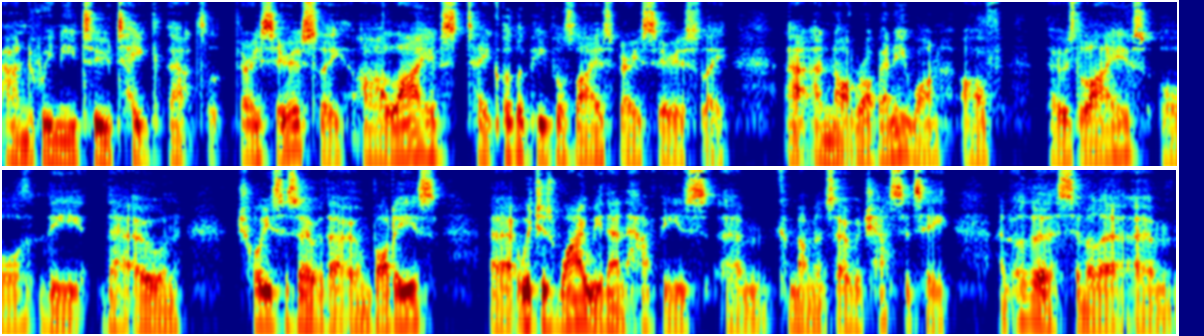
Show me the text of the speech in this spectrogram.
and we need to take that very seriously. Our lives take other people's lives very seriously, uh, and not rob anyone of those lives or the their own choices over their own bodies. Uh, which is why we then have these um, commandments over chastity and other similar um,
